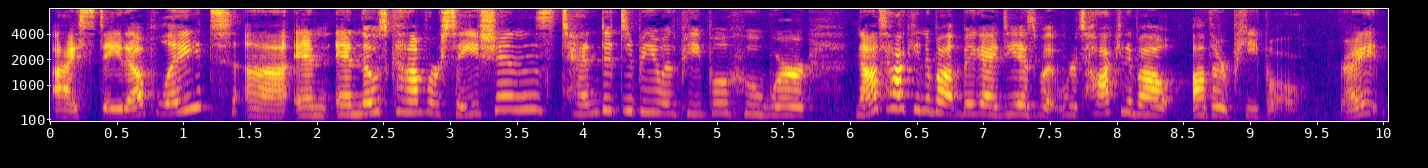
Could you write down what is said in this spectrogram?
I stayed up late, uh, and and those conversations tended to be with people who were not talking about big ideas, but we're talking about other people, right?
